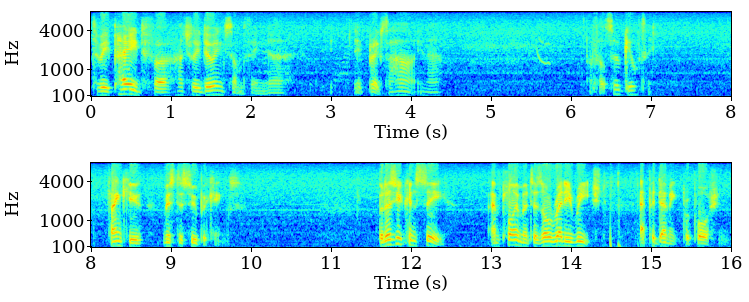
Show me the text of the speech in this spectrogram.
to be paid for actually doing something, uh, it, it breaks the heart, you know. I felt so guilty. Thank you, Mr. Super Kings. But as you can see, employment has already reached epidemic proportions.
